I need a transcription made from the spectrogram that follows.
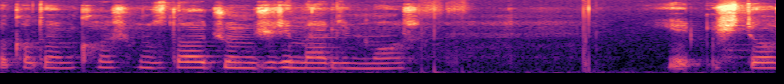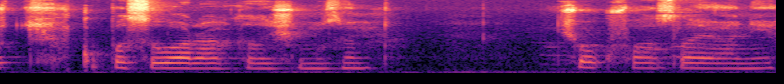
Bakalım karşımızda Junciri Merlin var. 74 kupası var arkadaşımızın. Çok fazla yani.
